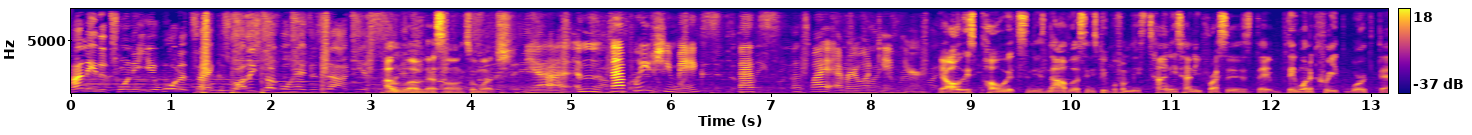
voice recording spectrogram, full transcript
I need a 20 year water tank. Cause while these knuckleheads is out here. I love that song so much. Yeah, and that point she makes, that's that's why everyone came here. Yeah, all these poets and these novelists and these people from these tiny, tiny presses, they, they want to create work that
